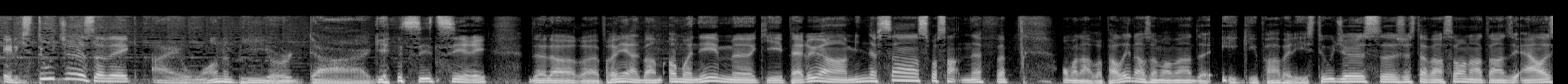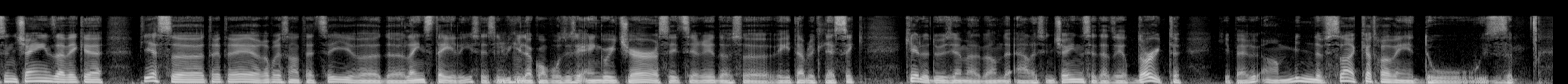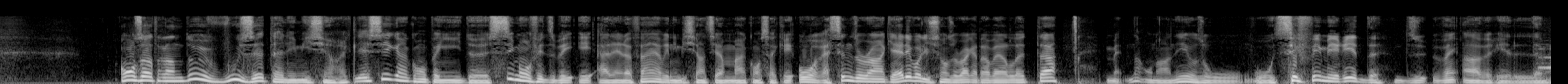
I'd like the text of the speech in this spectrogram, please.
Et les Stooges avec I Wanna Be Your Dog. C'est tiré de leur euh, premier album homonyme euh, qui est paru en 1969. On va en reparler dans un moment de Iggy Pop et les Stooges. Juste avant ça, on a entendu Alice in Chains avec une pièce euh, très, très représentative de Lane Staley. C'est lui qui mm-hmm. l'a composé. C'est Angry Chair. C'est tiré de ce véritable classique qui est le deuxième album de Alice in Chains, c'est-à-dire Dirt qui est paru en 1992. 11h32, vous êtes à l'émission Rock Classique en compagnie de Simon Fitzbé et Alain Lefebvre, une émission entièrement consacrée aux racines du rock et à l'évolution du rock à travers le temps. Maintenant, on en est aux, aux éphémérides du 20 avril.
